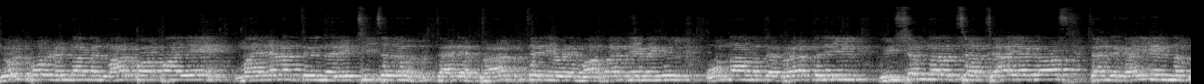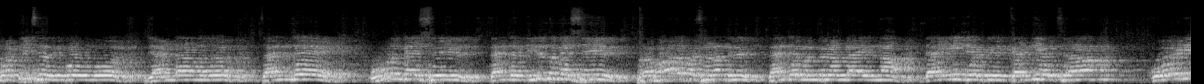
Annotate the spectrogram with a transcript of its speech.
ജോൺ പോൾ രണ്ടാമൻ മാർപ്പാപ്പായെ മരണത്തിൽ നിന്ന് രക്ഷിച്ചത് തന്റെ പ്രാർത്ഥനയുടെ മാഹാത്മ്യമെങ്കിൽ ഒന്നാമത്തെ പ്രാർത്ഥനയിൽ വിഷം നിറച്ച ചായ ഗ്ലാസ് തന്റെ കയ്യിൽ നിന്ന് പൊട്ടിച്ചെറി പോകുമ്പോൾ രണ്ടാമത് തന്റെ ഊണുമേശയിൽ തന്റെ വിരുദ്ധമേശയിൽ പ്രഭാത ഭക്ഷണത്തിൽ തന്റെ മുൻപിലുണ്ടായിരുന്ന ഡൈനിങ് ടേബിളിൽ കരുതി വെച്ച കോഴി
